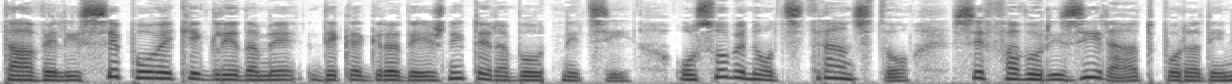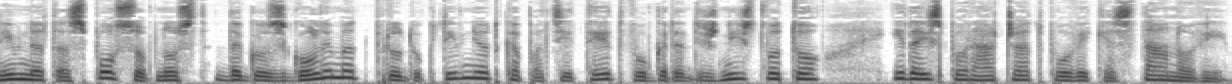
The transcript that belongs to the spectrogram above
Таа вели се повеќе гледаме дека градежните работници, особено од странство, се фаворизираат поради нивната способност да го зголемат продуктивниот капацитет во градежништвото и да испорачаат повеќе станови.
